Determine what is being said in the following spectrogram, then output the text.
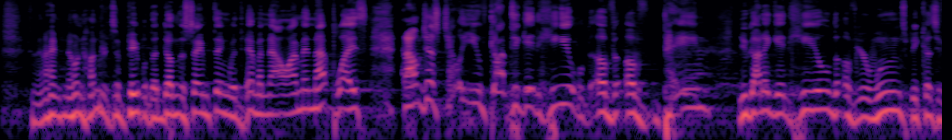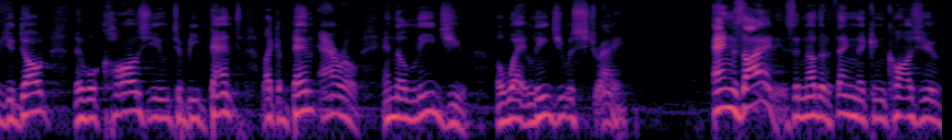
And I've known hundreds of people that done the same thing with him, and now I'm in that place. And I'll just tell you, you've got to get healed of, of pain. You got to get healed of your wounds because if you don't, they will cause you to be bent like a bent arrow, and they'll lead you away, lead you astray. Anxiety is another thing that can cause you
